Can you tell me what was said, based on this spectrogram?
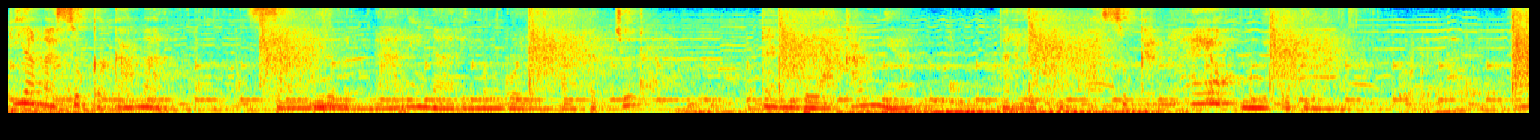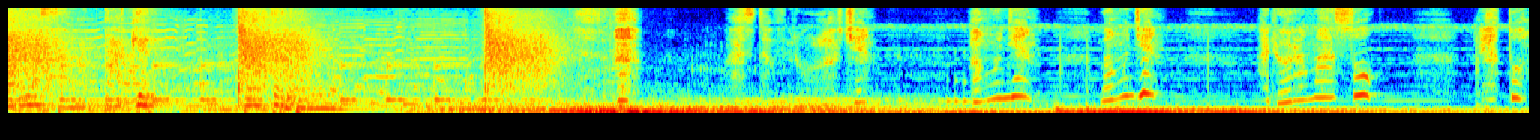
Dia masuk ke kamar sambil menari-nari menggoyangkan pecut dan di belakangnya reok mengikutinya. Alia sangat kaget dan terbangun. Astagfirullah, Jen. Bangun, Jen. Bangun, Jen. Ada orang masuk. Lihat tuh,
